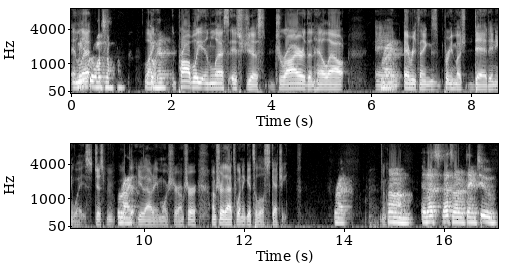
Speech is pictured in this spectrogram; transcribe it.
I mean, Unless, every once in a while. like, ahead. probably unless it's just drier than hell out, and Right. everything's pretty much dead anyways, just Right. without any moisture. I'm sure. I'm sure that's when it gets a little sketchy. Right. Okay. Um, and that's that's another thing too.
